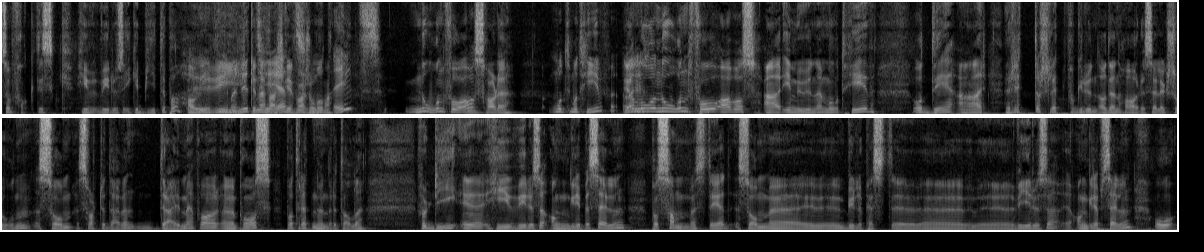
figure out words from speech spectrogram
som faktisk hiv-viruset ikke biter på. Har vi Rykende fersk immunitet mot aids? Noen få av oss har det. Mot, mot hiv? Ja, no, Noen få av oss er immune mot hiv, og det er rett og slett pga. den harde seleksjonen som svartedauden dreiv med på, eh, på oss på 1300-tallet. Fordi eh, hiv-viruset angriper cellen på samme sted som eh, byllepestviruset eh, angrep cellen. og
